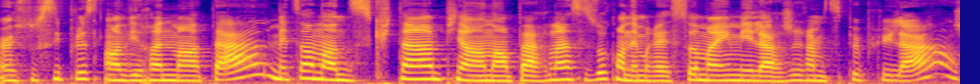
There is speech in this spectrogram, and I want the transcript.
un souci plus environnemental, mais en en discutant puis en en parlant, c'est sûr qu'on aimerait ça même élargir un petit peu plus large.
